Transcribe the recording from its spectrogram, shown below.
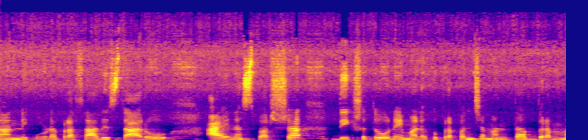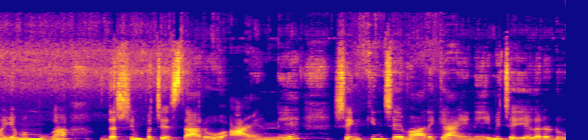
దాన్ని కూడా ప్రసాదిస్తారు. ఆయన స్పర్శ దీక్షతోనే మనకు ప్రపంచమంతా బ్రహ్మయమముగా దర్శింపచేస్తారు ఆయన్నే శంకించే వారికి ఆయన ఏమి చేయగలడు?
